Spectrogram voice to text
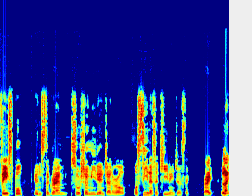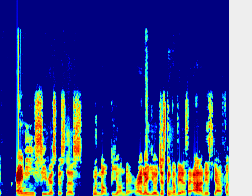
Facebook, Instagram, social media in general was seen as a teenager's thing, right? Like any serious business would not be on there, right? Like you just think of it as like, ah, this yeah for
